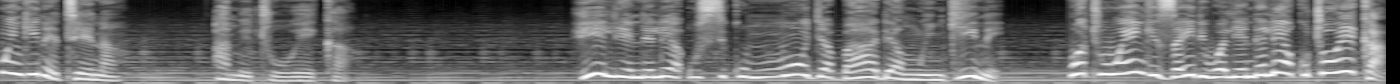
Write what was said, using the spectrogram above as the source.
mwingine tena ametoweka. Hii iliendelea usiku mmoja baada ya mwingine. Watu wengi zaidi waliendelea kutoweka.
